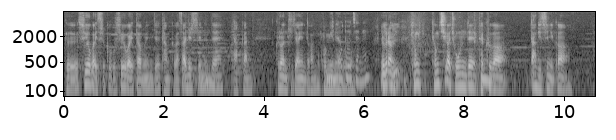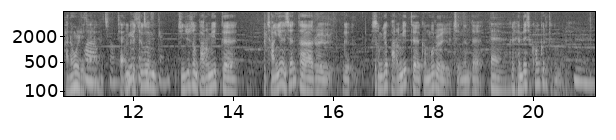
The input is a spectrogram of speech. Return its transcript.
그 수요가 있을 거고 수요가 있다 보면 이제 단가가 싸질 수 있는데 약간 그런 디자인도 한번 고민해보고 오도제네. 왜냐면 경, 경치가 좋은데 데크가 딱 있으니까 안 어울리잖아요. 아, 그렇죠. 자, 그러니까 지금. 진주성 바로 밑에 그 장애인 센터를 그 성벽 바로 밑에 건물을 짓는데 네. 그 현대식 콘크리트 건물이에요. 음.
